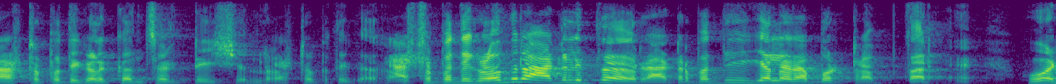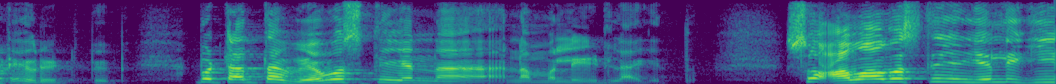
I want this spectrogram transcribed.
ರಾಷ್ಟ್ರಪತಿಗಳ ಕನ್ಸಲ್ಟೇಷನ್ ರಾಷ್ಟ್ರಪತಿಗಳು ರಾಷ್ಟ್ರಪತಿಗಳು ಅಂದರೆ ಆಡಳಿತ, ರಾಷ್ಟ್ರಪತಿ ಈಗೆಲ್ಲ ರಬ್ಬರ್ ಹಾಕ್ತಾರೆ ವಾಟ್ ಎವರ್ ಇಟ್ ಬಿ ಬಟ್ ಅಂಥ ವ್ಯವಸ್ಥೆಯನ್ನು ನಮ್ಮಲ್ಲಿ ಇಡಲಾಗಿತ್ತು. ಸೊ ಆ ವ್ಯವಸ್ಥೆ ಎಲ್ಲಿ ಈ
